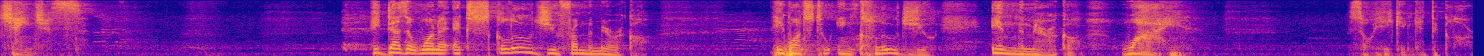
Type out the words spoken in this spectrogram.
changes. He doesn't want to exclude you from the miracle. He wants to include you in the miracle. Why? So he can get the glory.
